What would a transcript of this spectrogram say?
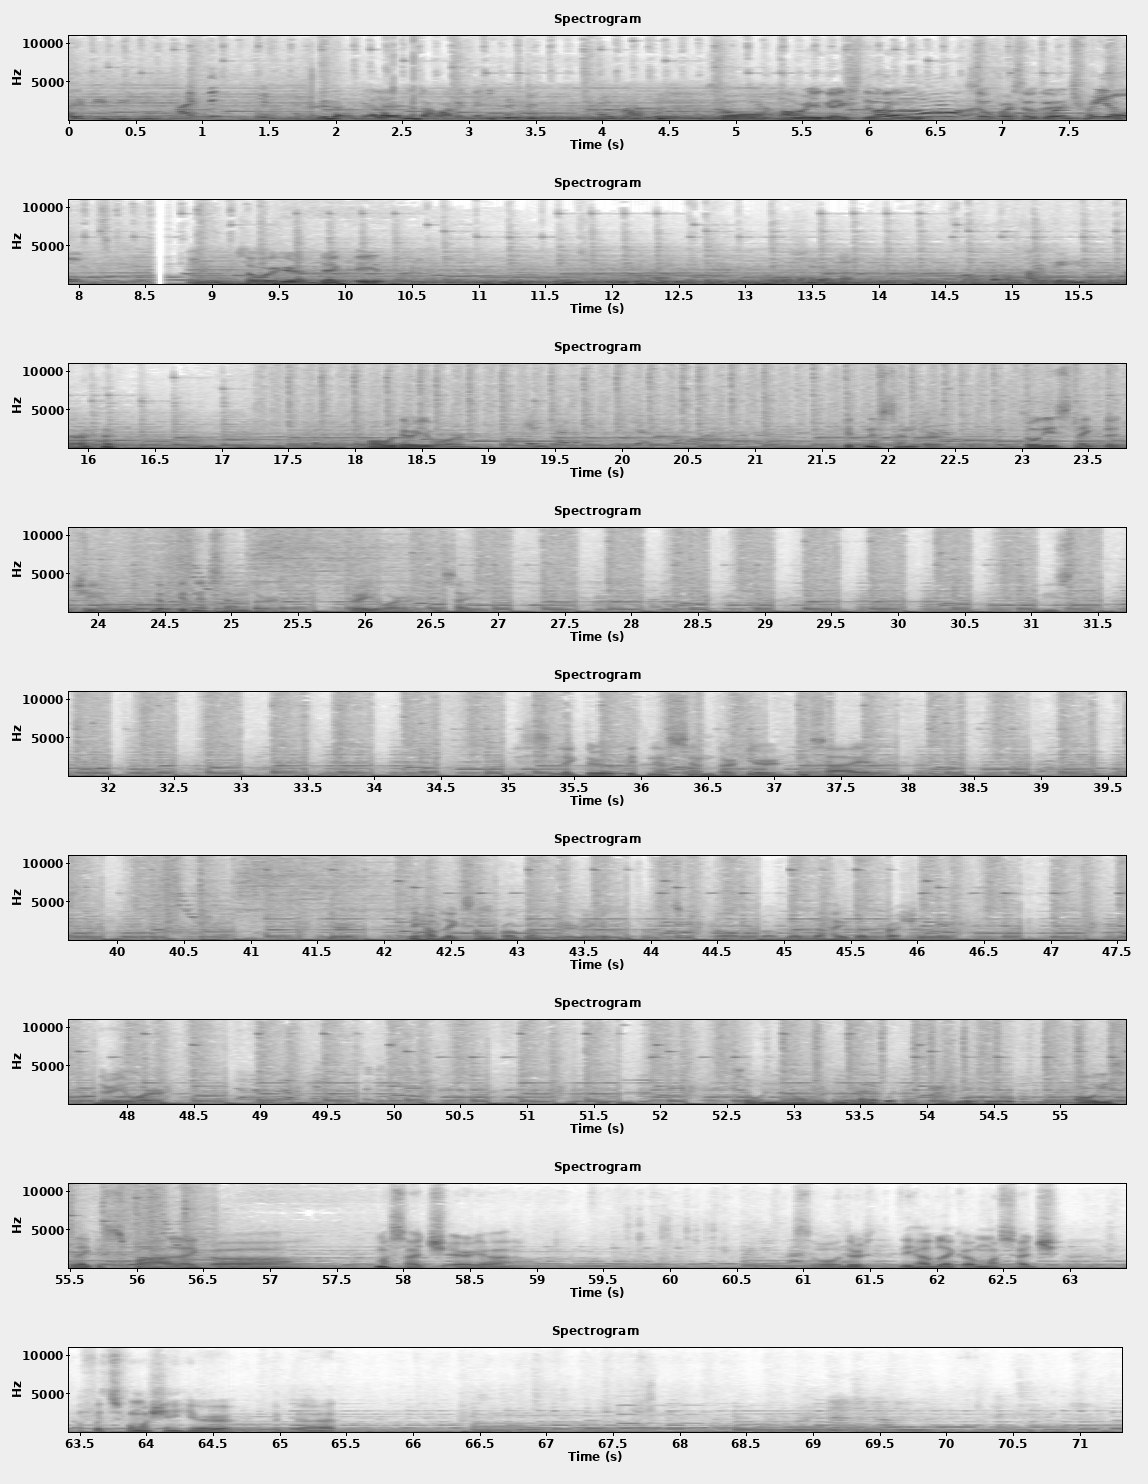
Hi, so, how are you guys doing? Oh! So far, so We're good. thrilled. So we're here at deck 8. Oh, there you are. Okay, nalapit dyan. Fitness center. So this is like the gym, the fitness center. There you are inside. Like the fitness center here inside. Here they have like some program here like a detox, blah blah blah, high blood pressure. There you are. So now we're here. pala buta? Ang lugo. Oh, it's like a spa, like a massage area. So there's they have like a massage, a foot spa machine here, that.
